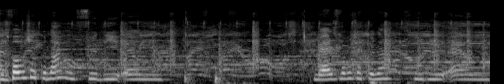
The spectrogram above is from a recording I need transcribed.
Ich wollte mich auch bedanken für die, ähm, ja, ich wollte mich auch bedanken für die, ähm,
